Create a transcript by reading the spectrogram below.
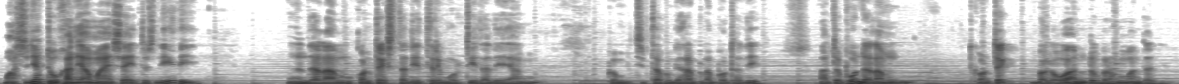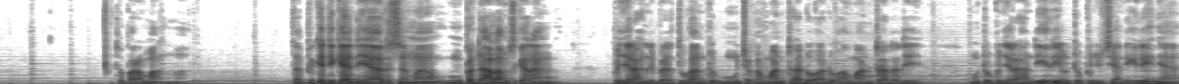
Maksudnya Tuhan yang Maha Esa itu sendiri. Dalam konteks tadi Trimurti tadi yang pencipta pemeliharaan pelapor tadi. Ataupun dalam konteks Bhagawan atau Brahman tadi atau para makna. Tapi ketika dia harus memperdalam sekarang penyerahan kepada Tuhan untuk mengucapkan mantra doa-doa mantra tadi untuk penyerahan diri untuk penyucian dirinya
